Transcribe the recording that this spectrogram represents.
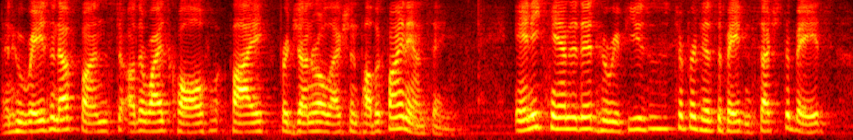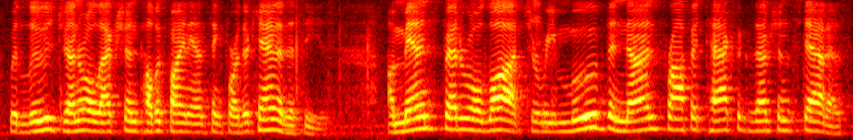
and who raise enough funds to otherwise qualify for general election public financing. Any candidate who refuses to participate in such debates would lose general election public financing for their candidacies. Amend federal law to remove the nonprofit tax exemption status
